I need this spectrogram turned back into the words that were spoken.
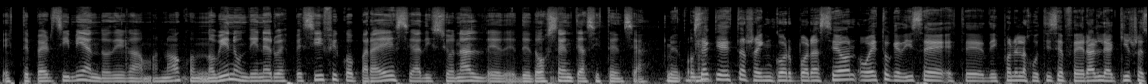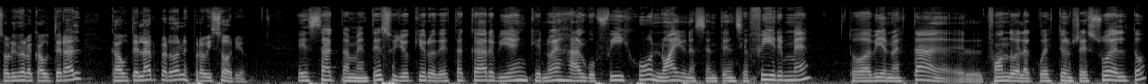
este, percibiendo, digamos, ¿no? no viene un dinero específico para ese adicional de, docente asistencial. O sea que esta reincorporación o esto que dice, este, dispone la justicia federal de aquí resolviendo la cautelar, cautelar, perdón, es provisorio. Exactamente, eso yo quiero destacar bien que no es algo fijo, no hay una sentencia firme, todavía no está el fondo de la cuestión resuelto,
